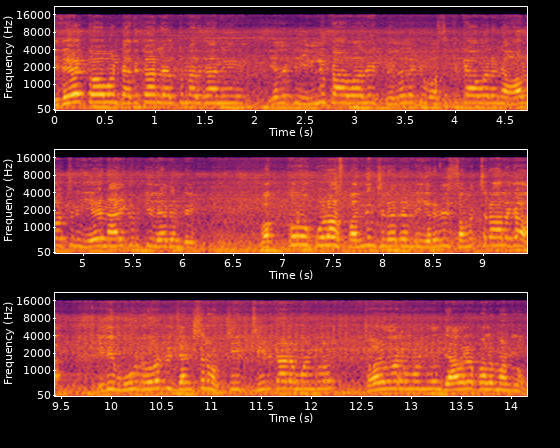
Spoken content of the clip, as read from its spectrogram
ఇదే తోవంటి అధికారులు వెళ్తున్నారు కానీ వీళ్ళకి ఇల్లు కావాలి పిల్లలకి వసతి కావాలనే ఆలోచన ఏ నాయకుడికి లేదండి. ఒక్కరూ కూడా స్పందించలేదండి. ఇరవై సంవత్సరాలుగా ఇది మూడు రోడ్లు జంక్షన్ చీ చీడికాడ మండలం చోడవరం మండలం దేవరపల్లి మండలం.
